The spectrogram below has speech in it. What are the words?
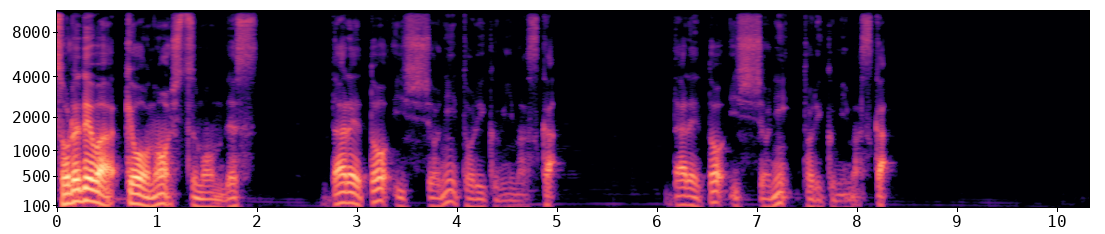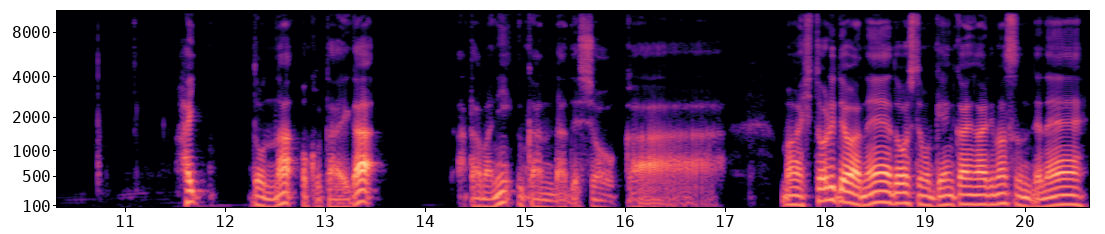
それでは今日の質問です。誰と一緒に取り組みますか？誰と一緒に取り組みますか？はい。どんなお答えが頭に浮かんだでしょうか？まあ一人ではね、どうしても限界がありますんでね、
